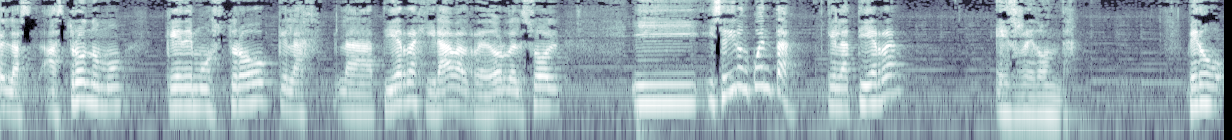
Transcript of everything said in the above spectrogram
el astrónomo, que demostró que la, Tierra giraba alrededor del Sol y, se dieron cuenta que la Tierra es redonda. Pero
